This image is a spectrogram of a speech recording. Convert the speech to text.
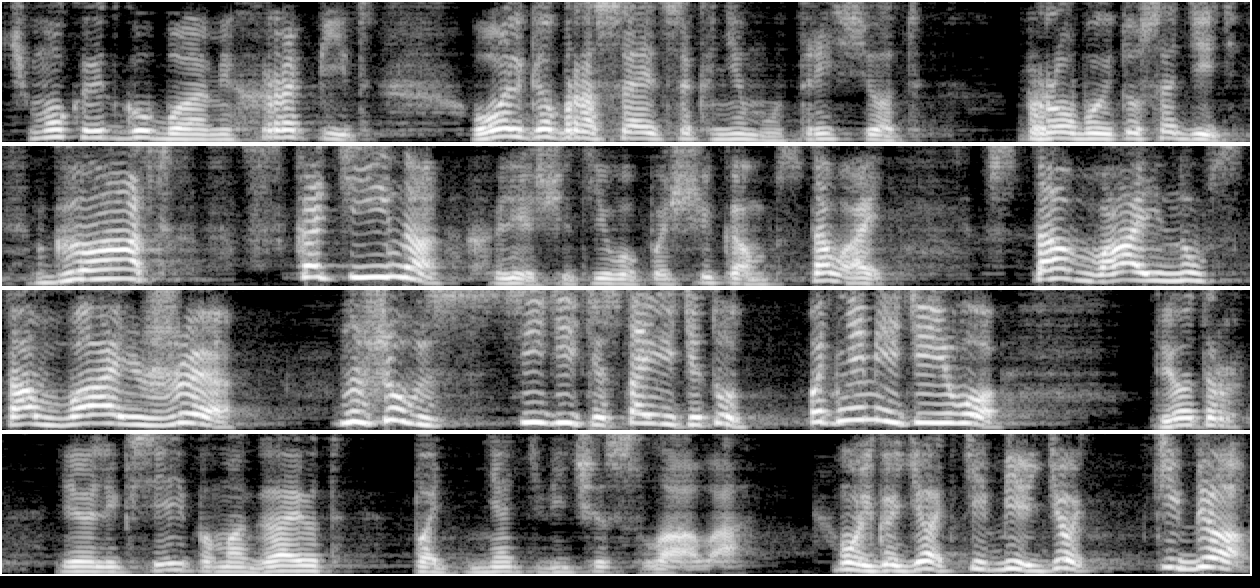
чмокает губами, храпит. Ольга бросается к нему, трясет, пробует усадить. «Гад! Скотина!» — хлещет его по щекам. «Вставай! Вставай, ну вставай же! Ну что вы сидите, стоите тут? Поднимите его!» Петр и Алексей помогают поднять Вячеслава. «Ольга, я тебе, я тебя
